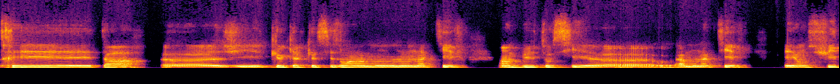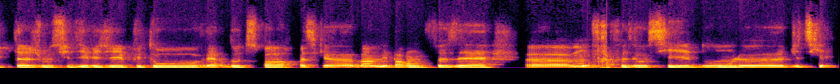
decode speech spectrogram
très tard. j'ai que quelques saisons à mon actif, un but aussi à mon actif. Et ensuite, je me suis dirigé plutôt vers d'autres sports parce que ben, mes parents faisaient, euh, mon frère faisait aussi, dont le jet ski.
